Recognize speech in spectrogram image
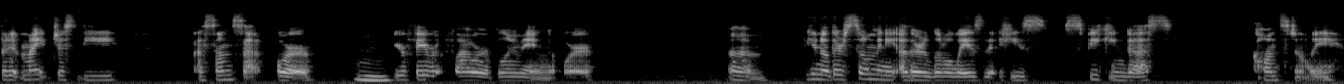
but it might just be a sunset or mm. your favorite flower blooming or um, you know, there's so many other little ways that he's speaking to us constantly.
